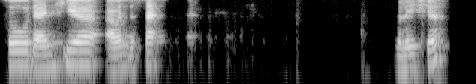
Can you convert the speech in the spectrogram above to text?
So then here I want to set Malaysia.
